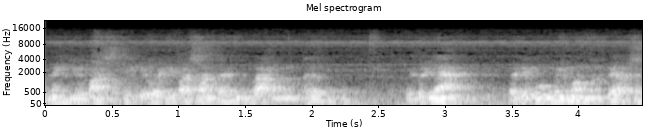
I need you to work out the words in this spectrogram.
mending di masjid di pesantren dibangun itunya. Dari bumi mau biar 10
